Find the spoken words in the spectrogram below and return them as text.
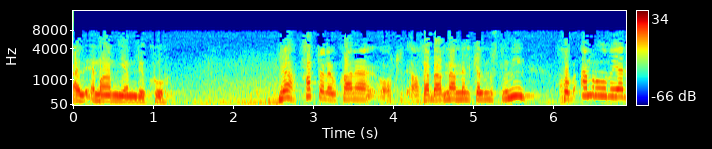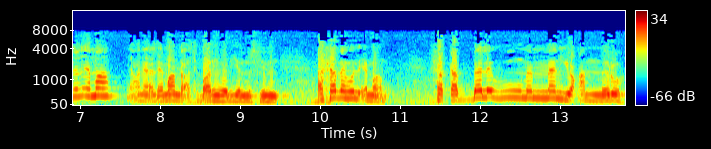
الإمام يملكه. لا حتى لو كان اعتبرنا ملك المسلمين خب أمره بيد الإمام. يعني الإمام باعتباره ولي المسلمين أخذه الإمام. فقبله ممن يعمره.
